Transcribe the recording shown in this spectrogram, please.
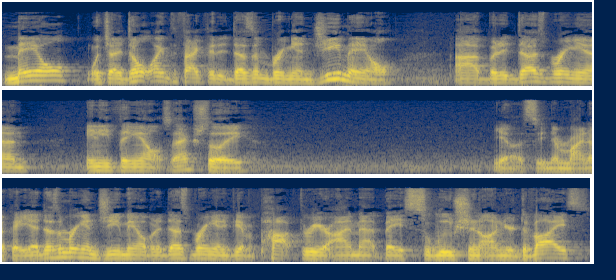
Mail, which I don't like the fact that it doesn't bring in Gmail, uh, but it does bring in anything else. Actually, yeah, let's see, never mind. Okay, yeah, it doesn't bring in Gmail, but it does bring in if you have a POP3 or IMAP-based solution on your device.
